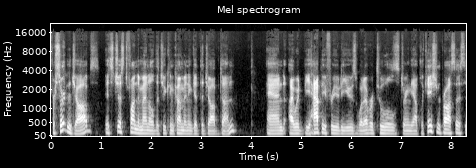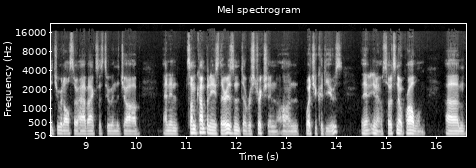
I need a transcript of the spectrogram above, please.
for certain jobs, it's just fundamental that you can come in and get the job done and I would be happy for you to use whatever tools during the application process that you would also have access to in the job. And in some companies, there isn't a restriction on what you could use, eh, you know, so it's no problem. Um,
